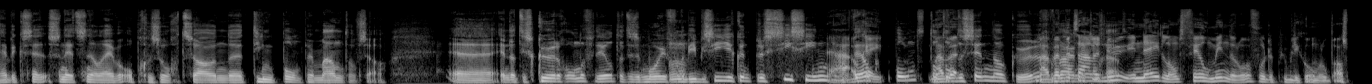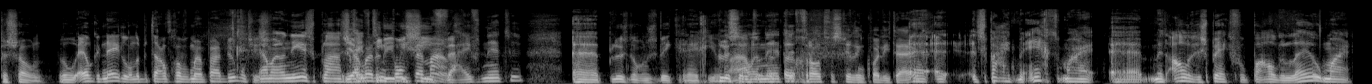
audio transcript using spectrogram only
heb ik zo zo net snel even opgezocht, zo'n eh, 10 pond per maand of zo. Eh, en dat is keurig onderverdeeld. Dat is het mooie van de BBC. Je kunt precies zien Mm. Ja, welk pond tot Maar op we- de cent nauwkeurig. Maar we betalen nu gaat. in Nederland veel minder hoor voor de publieke omroep als persoon. Ik bedoel, elke Nederlander betaalt geloof ik maar een paar dubbeltjes. Ja, maar in de eerste plaats Ja, geeft maar de 10 pond per BBC maand. vijf netten. eh, plus nog een zwik Plus regionale een, netten. een groot verschil in kwaliteit. Eh, eh, het spijt me echt, maar eh, met alle respect voor Paul de Leeuw... maar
